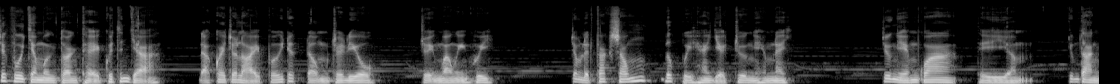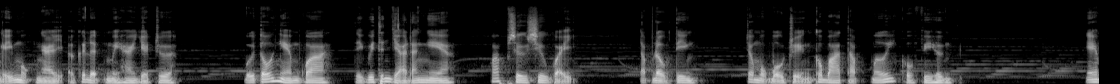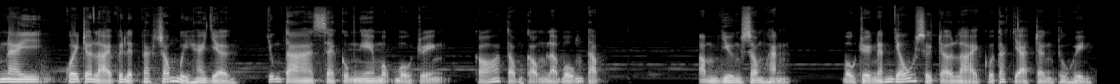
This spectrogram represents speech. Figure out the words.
Rất vui chào mừng toàn thể quý thính giả đã quay trở lại với Đất Đồng Radio, truyện mà Nguyễn Huy. Trong lịch phát sóng lúc 12 giờ trưa ngày hôm nay. Trưa ngày hôm qua thì chúng ta nghỉ một ngày ở cái lịch 12 giờ trưa. Buổi tối ngày hôm qua thì quý thính giả đã nghe Pháp Sư Siêu Quậy, tập đầu tiên trong một bộ truyện có 3 tập mới của Phi Hưng. Ngày hôm nay quay trở lại với lịch phát sóng 12 giờ, chúng ta sẽ cùng nghe một bộ truyện có tổng cộng là 4 tập Âm Dương Song Hành. Bộ truyện đánh dấu sự trở lại của tác giả Trần Thu Huyền.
